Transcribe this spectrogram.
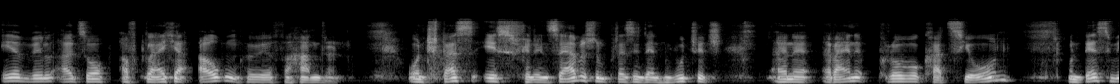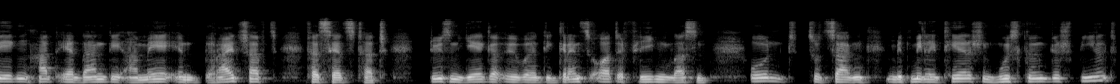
Er will also auf gleicher Augenhöhe verhandeln. Und das ist für den serbischen Präsidenten Vucic eine reine Provokation. Und deswegen hat er dann die Armee in Bereitschaft versetzt, hat Düsenjäger über die Grenzorte fliegen lassen und sozusagen mit militärischen Muskeln gespielt,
